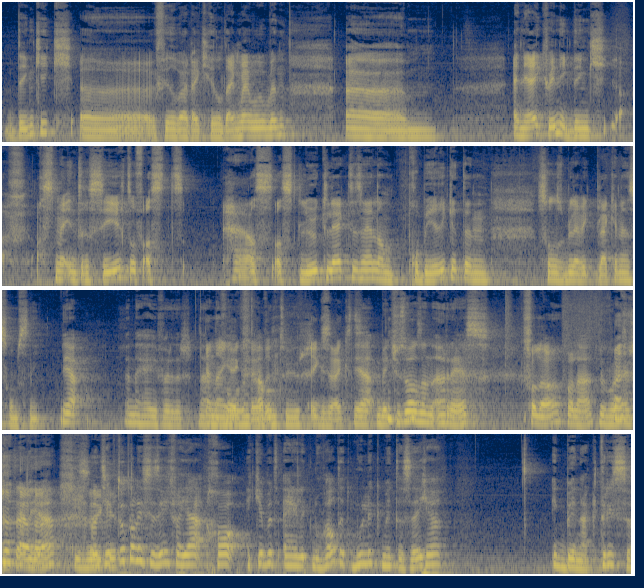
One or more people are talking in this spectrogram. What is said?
Denk ik. Uh, veel waar ik heel dankbaar voor ben. Ehm, en ja, ik weet niet. Ik denk, als het mij interesseert of als het als, als het leuk lijkt te zijn, dan probeer ik het. En soms blijf ik plekken en soms niet. Ja, en dan ga je verder naar en een volgend avontuur. Exact. Ja, een beetje zoals een, een reis. Voilà. Voilà, de voyage Italia. Want je hebt ook al eens gezegd van ja, goh, ik heb het eigenlijk nog altijd moeilijk met te zeggen ik ben actrice.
